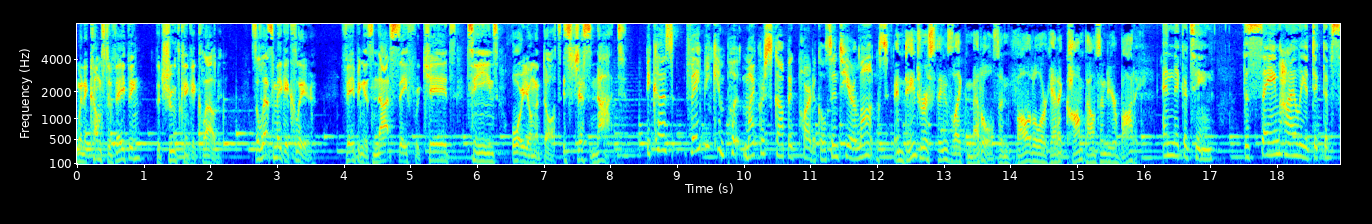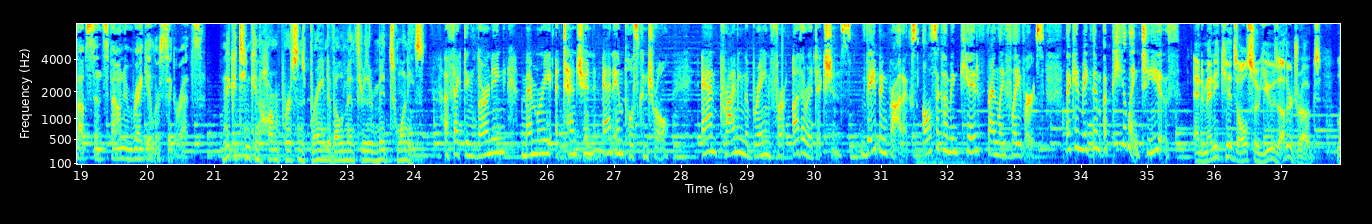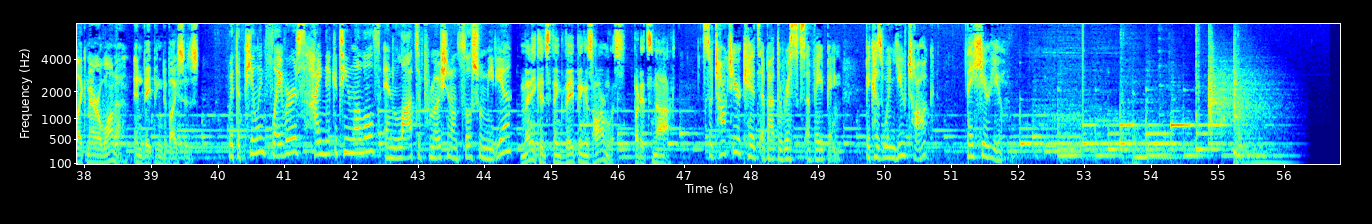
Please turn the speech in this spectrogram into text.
When it comes to vaping, the truth can get clouded. So let's make it clear. Vaping is not safe for kids, teens, or young adults. It's just not. Because vaping can put microscopic particles into your lungs. And dangerous things like metals and volatile organic compounds into your body. And nicotine, the same highly addictive substance found in regular cigarettes. Nicotine can harm a person's brain development through their mid 20s, affecting learning, memory, attention, and impulse control, and priming the brain for other addictions. Vaping products also come in kid friendly flavors that can make them appealing to youth. And many kids also use other drugs, like marijuana, in vaping devices. With appealing flavors, high nicotine levels, and lots of promotion on social media, many kids think vaping is harmless, but it's not. So talk to your kids about the risks of vaping, because when you talk, they hear you.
